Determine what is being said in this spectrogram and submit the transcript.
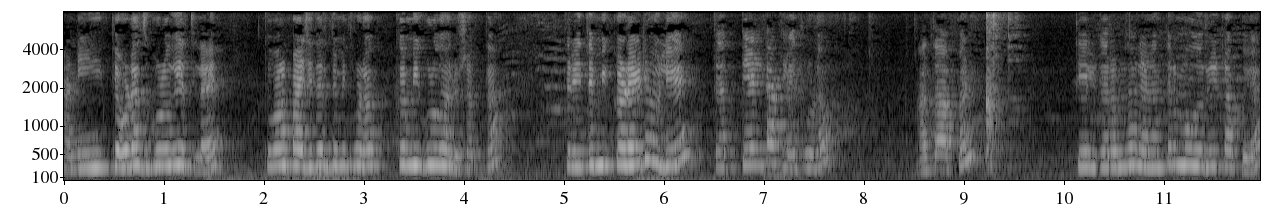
आणि तेवढाच गुळ घेतलाय. तुम्हाला पाहिजे तर तुम्ही थोडा कमी गुळ घालू शकता. तर इथे मी कढई ठेवली आहे त्यात तेल टाकलंय थोडं. आता आपण तेल गरम झाल्यानंतर मोहरी टाकूया.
